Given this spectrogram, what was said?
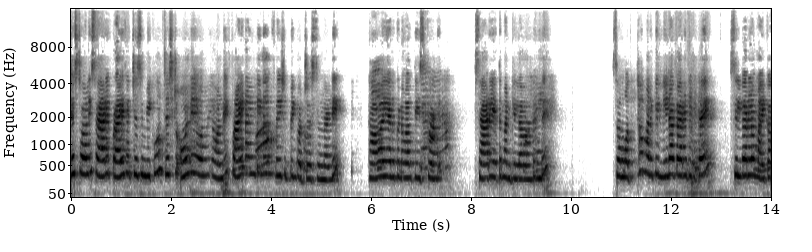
జస్ట్ ఓన్లీ శారీ ప్రైస్ వచ్చేసి మీకు just only only only five ninety nine free shipping వచ్చేస్తుందండి. కావాలి అనుకున్న వాళ్ళు తీసుకోండి. శారీ అయితే మనకి ఇలా ఉంటుంది. సో మొత్తం మనకి మీనాకారి దిగుతాయి సిల్వర్లో మైకా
